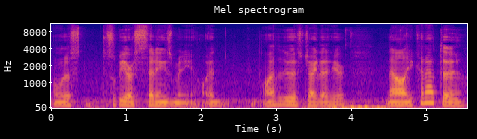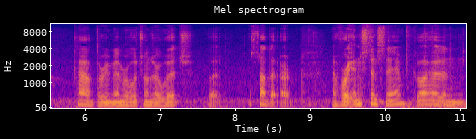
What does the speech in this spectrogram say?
And we'll just this will be our settings menu all I have to do is drag that here. Now you kind of have to kind of have to remember which ones are which, but it's not that hard. Now for instance name, go ahead and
